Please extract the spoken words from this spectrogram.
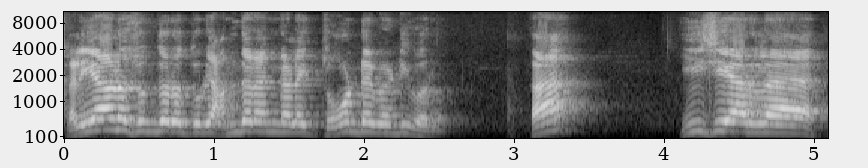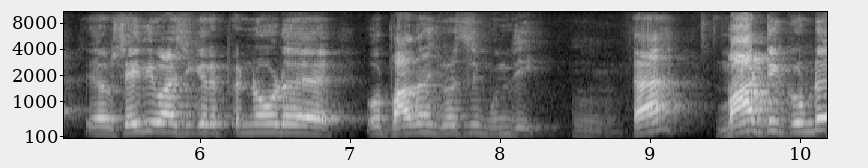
கல்யாண சுந்தரத்துடைய அந்தரங்களை தோண்ட வேண்டி வரும். ஆ? ஈசிஆரில் செய்தி வாசிக்கிற பெண்ணோடு ஒரு பதினஞ்சு வருஷத்துக்கு முந்தி. ஆ? மாட்டிக்கொண்டு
